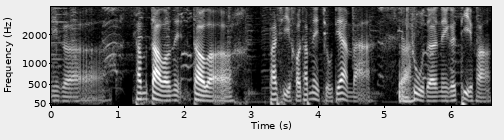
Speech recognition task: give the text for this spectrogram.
那个，他们到了那到了巴西以后，他们那酒店吧，住的那个地方，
